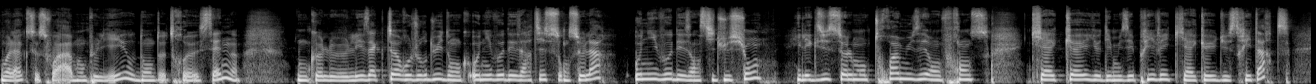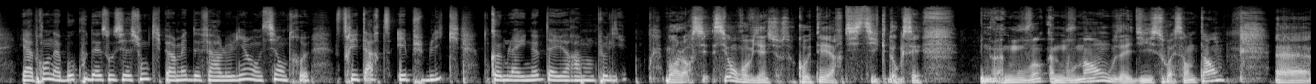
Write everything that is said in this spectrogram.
voilà, que ce soit à Montpellier ou dans d'autres scènes. Donc euh, les acteurs aujourd'hui, donc au niveau des artistes, sont ceux-là. Au niveau des institutions, il existe seulement trois musées en France qui accueillent des musées privés qui accueillent du street art. Et après, on a beaucoup d'associations qui permettent de faire le lien aussi entre street art et public, comme Line Up d'ailleurs à Montpellier. Bon, alors si, on revient sur ce côté artistique, donc c'est un mouvement, un mouvement, vous avez dit 60 ans, euh,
